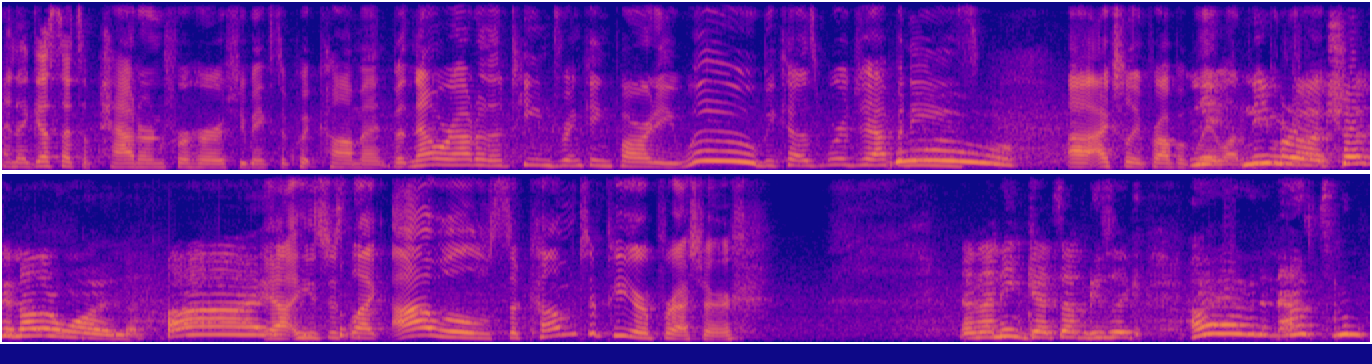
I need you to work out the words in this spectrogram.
and I guess that's a pattern for her. She makes a quick comment, but now we're out of the team drinking party. Woo! Because we're Japanese. Uh, actually, probably a lot of Nimura, chug another one. Hi. Yeah, he's just like, I will succumb to peer pressure. And then he gets up and he's like, I have an announcement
